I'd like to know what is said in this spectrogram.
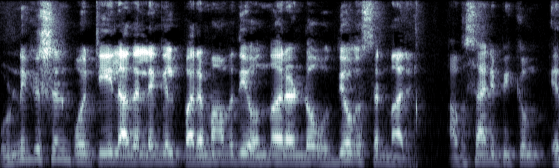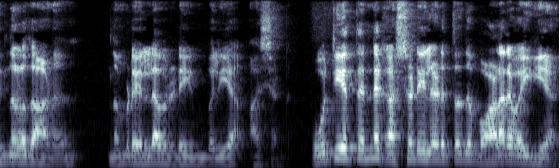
ഉണ്ണികൃഷ്ണൻ പോറ്റിയിൽ അതല്ലെങ്കിൽ പരമാവധി ഒന്നോ രണ്ടോ ഉദ്യോഗസ്ഥന്മാരിൽ അവസാനിപ്പിക്കും എന്നുള്ളതാണ് നമ്മുടെ എല്ലാവരുടെയും വലിയ ആശങ്ക. പോറ്റിയെ തന്നെ കസ്റ്റഡിയിലെടുത്തത് വളരെ വൈകിയാണ്.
